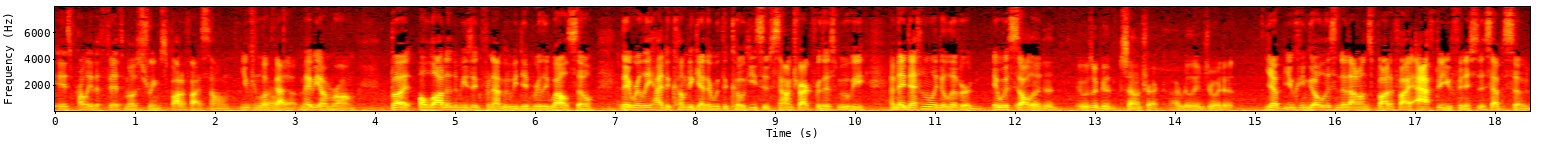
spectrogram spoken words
is probably the fifth most streamed Spotify song. You can look Wow. that up. Maybe I'm wrong. But a lot of the music from that movie did really well. So they really had to come together with a cohesive soundtrack for this movie, and they definitely delivered. It was solid. Did. It was a good soundtrack. I really enjoyed it. Yep, you can go listen to that on Spotify after you finish this episode.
